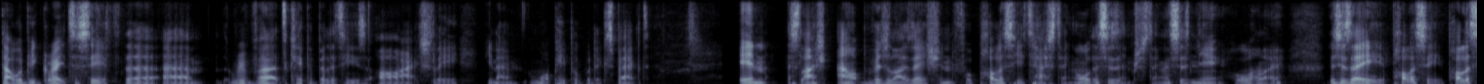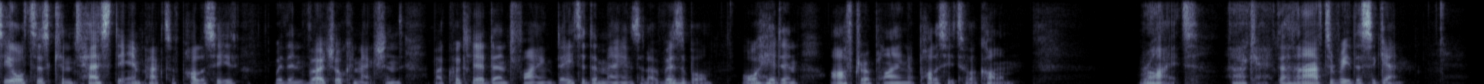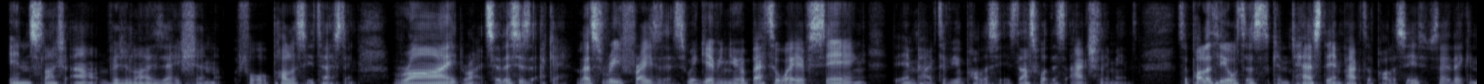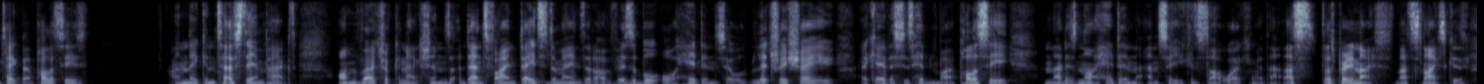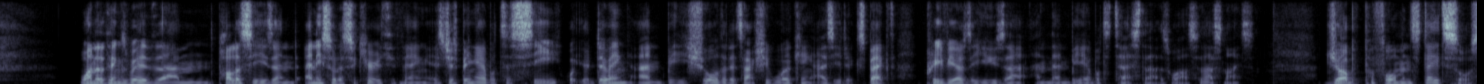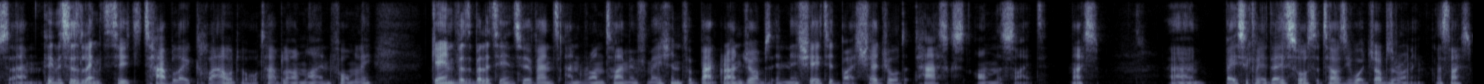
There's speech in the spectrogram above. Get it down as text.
that would be great to see if the um, revert capabilities are actually, you know, what people would expect. In slash out visualization for policy testing. Oh, this is interesting. This is new. Oh, hello. This is a policy. Policy authors can test the impact of policies within virtual connections by quickly identifying data domains that are visible or hidden after applying a policy to a column. Right. Okay. I have to read this again. In slash out visualization for policy testing. Right, right. So this is okay. Let's rephrase this. We're giving you a better way of seeing the impact of your policies. That's what this actually means. So policy authors can test the impact of policies. So they can take that policies and they can test the impact on virtual connections, identifying data domains that are visible or hidden. So it will literally show you, okay, this is hidden by a policy and that is not hidden. And so you can start working with that. That's, that's pretty nice. That's nice because one of the things with um, policies and any sort of security thing is just being able to see what you're doing and be sure that it's actually working as you'd expect, preview as a user, and then be able to test that as well. So that's nice. Job Performance Data Source. Um, I think this is linked to Tableau Cloud or Tableau Online formerly. Gain visibility into events and runtime information for background jobs initiated by scheduled tasks on the site. Nice. Um, basically, a data source that tells you what jobs are running. That's nice.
